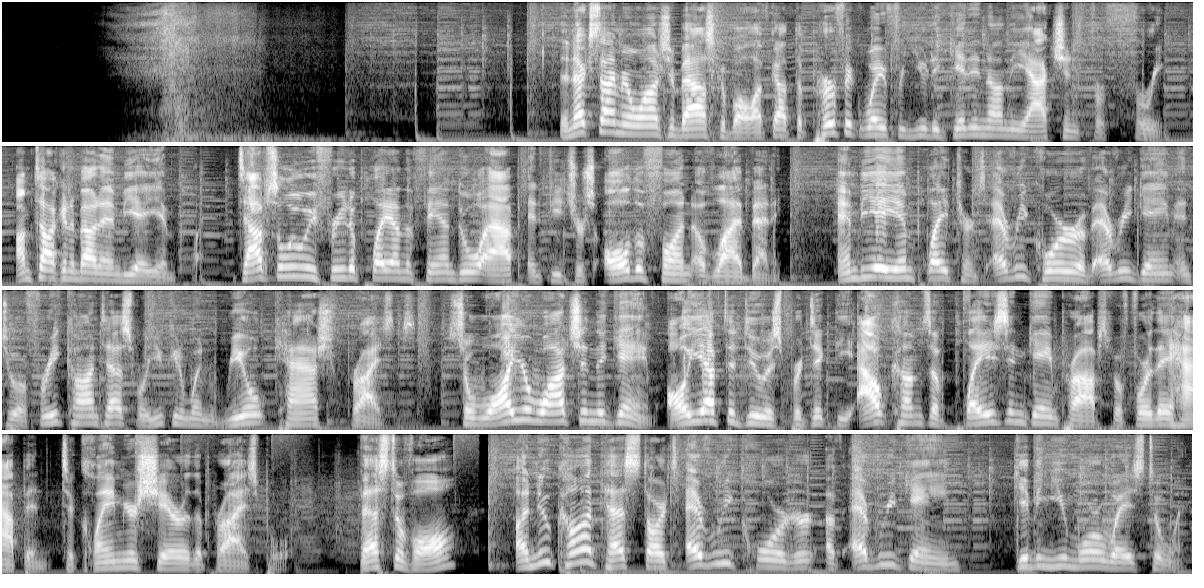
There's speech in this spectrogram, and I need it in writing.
The next time you're watching basketball, I've got the perfect way for you to get in on the action for free. I'm talking about NBA in play. It's absolutely free to play on the FanDuel app and features all the fun of live betting. NBA in play turns every quarter of every game into a free contest where you can win real cash prizes. So while you're watching the game, all you have to do is predict the outcomes of plays and game props before they happen to claim your share of the prize pool. Best of all, a new contest starts every quarter of every game, giving you more ways to win.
